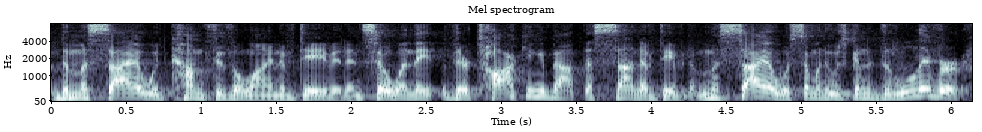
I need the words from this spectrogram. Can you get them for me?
the Messiah would come through the line of David. And so when they, they're talking about the son of David, a Messiah was someone who was going to deliver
